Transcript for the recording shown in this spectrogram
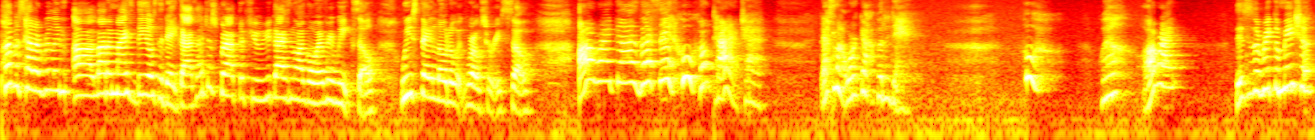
Publix had a really uh, lot of nice deals today, guys. I just grabbed a few. You guys know I go every week, so we stay loaded with groceries. So, all right, guys, that's it. Whew, I'm tired, child. That's my workout for the day. Whew. Well, all right. This is Arika Misha.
